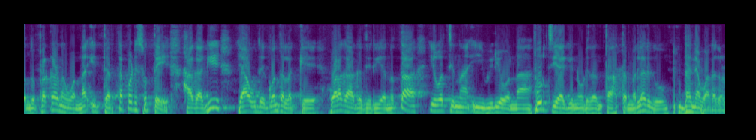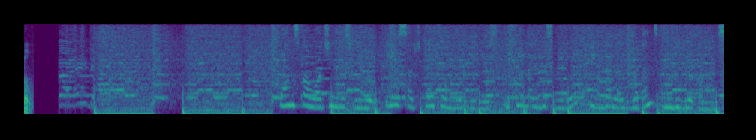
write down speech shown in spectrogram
ಒಂದು ಪ್ರಕರಣವನ್ನ ಇತ್ಯರ್ಥಪಡಿಸುತ್ತೆ. ಹಾಗಾಗಿ ಯಾವುದೇ ಗೊಂದಲಕ್ಕೆ ಒಳಗಾಗದಿರಿ ಅನ್ನುತ್ತಾ ಇವತ್ತಿನ ಈ ವಿಡಿಯೋವನ್ನ ಪೂರ್ತಿಯಾಗಿ ನೋಡಿದಂತಹ ತಮ್ಮೆಲ್ಲರಿಗೂ ಧನ್ಯವಾದಗಳು Thanks for watching this video. Please subscribe for more videos. If you like this video, click the like buttons and give your comments.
